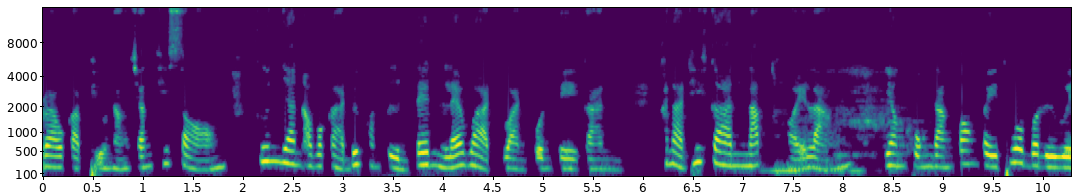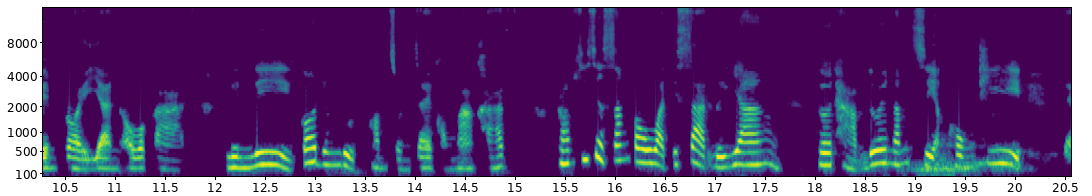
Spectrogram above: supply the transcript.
เรากับผิวหนังชั้นที่สอง ขึ้นยานอวกาศด้วยความตื่นเต้นและหวาดหวั่นปนเปกัน ขณะที่การนับถอยหลังยังคงดังก้องไปทั่วบริเวณปล่อยยานอวกาศ ลินลี่ก็ดึงดูดความสนใจของมาคัส พร้อมที่จะสร้างประวัติศาสตร์หรือยัง เธอถามด้วยน้ำเสียงคงที่ แต่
